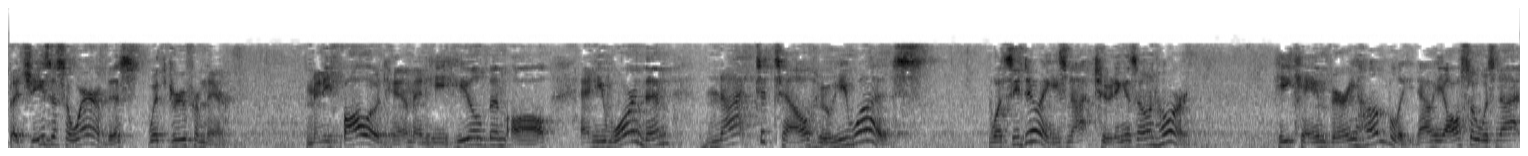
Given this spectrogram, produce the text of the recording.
But Jesus, aware of this, withdrew from there. Many followed him, and he healed them all, and he warned them not to tell who he was. What's he doing? He's not tooting his own horn. He came very humbly. Now, he also was not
